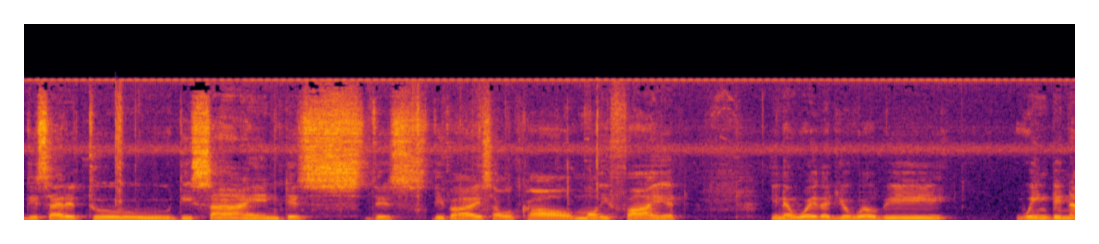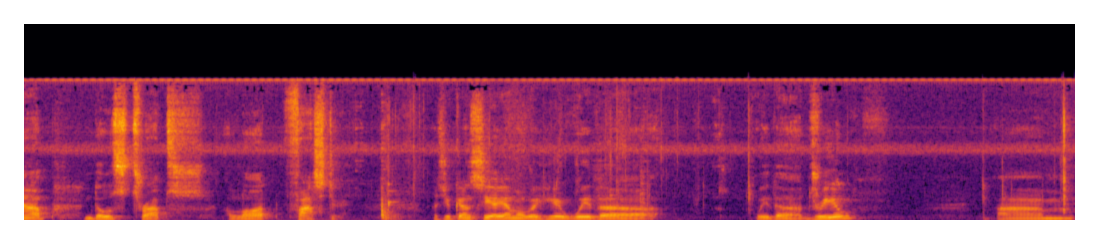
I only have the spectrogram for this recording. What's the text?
decided to design this this device I will call modify it in a way that you will be winding up those straps a lot faster. As you can see I am over here with a, with a drill. Um,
